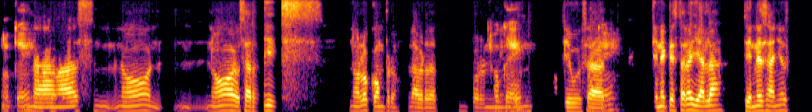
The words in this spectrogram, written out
Ok. Nada más, no, no, o sea, no lo compro, la verdad, por Ok. ningún motivo. O sea, ok. tiene que estar Ayala. Tienes años,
